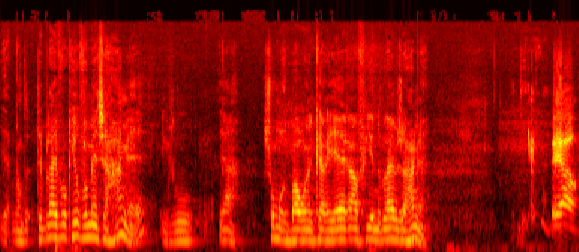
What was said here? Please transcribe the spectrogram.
ja, want er blijven ook heel veel mensen hangen, hè? Ik bedoel, ja, sommigen bouwen hun carrière af hier en dan blijven ze hangen. Ja,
